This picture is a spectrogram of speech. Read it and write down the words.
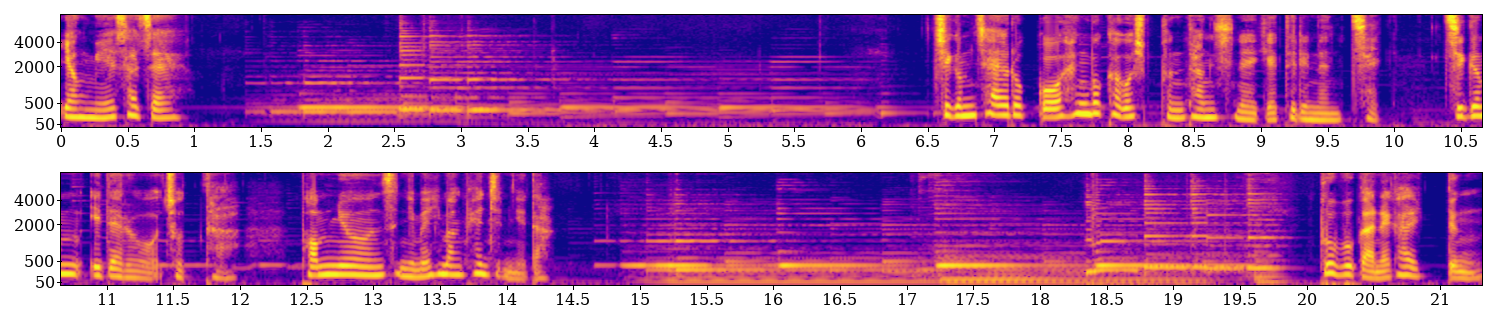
영미의 서재 지금 자유롭고 행복하고 싶은 당신에게 드리는 책 지금 이대로 좋다 법륜 스님의 희망 편지입니다. 부부간의 갈등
